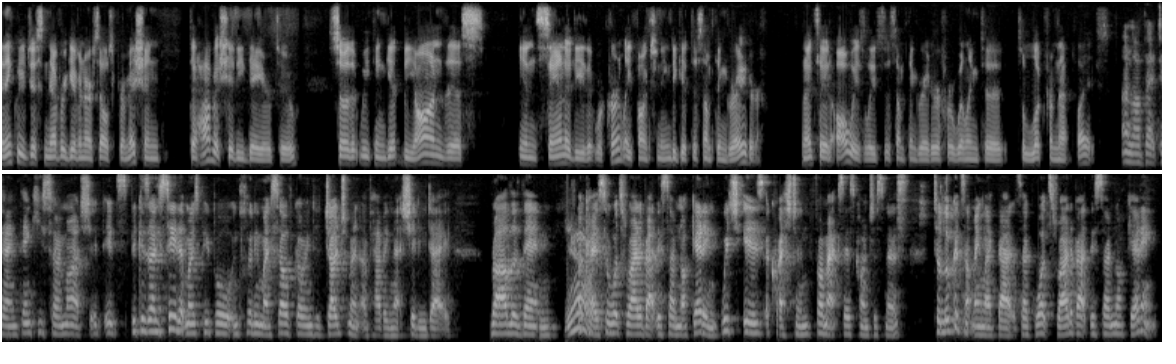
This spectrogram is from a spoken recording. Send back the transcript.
I think we've just never given ourselves permission to have a shitty day or two so that we can get beyond this insanity that we're currently functioning to get to something greater. And I'd say it always leads to something greater if we're willing to to look from that place. I love that, Dain. Thank you so much. It, it's because I see that most people, including myself, go into judgment of having that shitty day rather than, yeah. okay, so what's right about this I'm not getting, which is a question from Access Consciousness to look at something like that. It's like, what's right about this I'm not getting?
